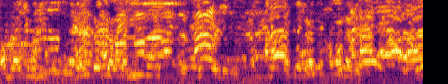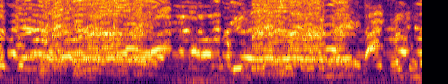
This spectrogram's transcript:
अमरावतीमधील ट्रक चालकांनी काल संप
